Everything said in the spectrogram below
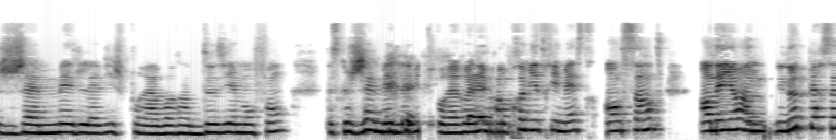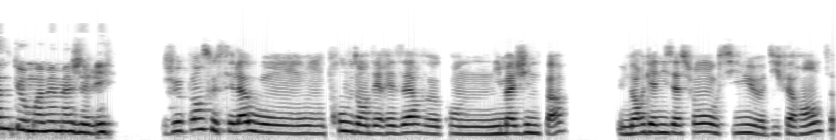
jamais de la vie je pourrais avoir un deuxième enfant parce que jamais de la vie je pourrais revivre un premier trimestre enceinte en ayant une autre personne que moi-même à gérer. Je pense que c'est là où on trouve dans des réserves qu'on n'imagine pas une organisation aussi euh, différente,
